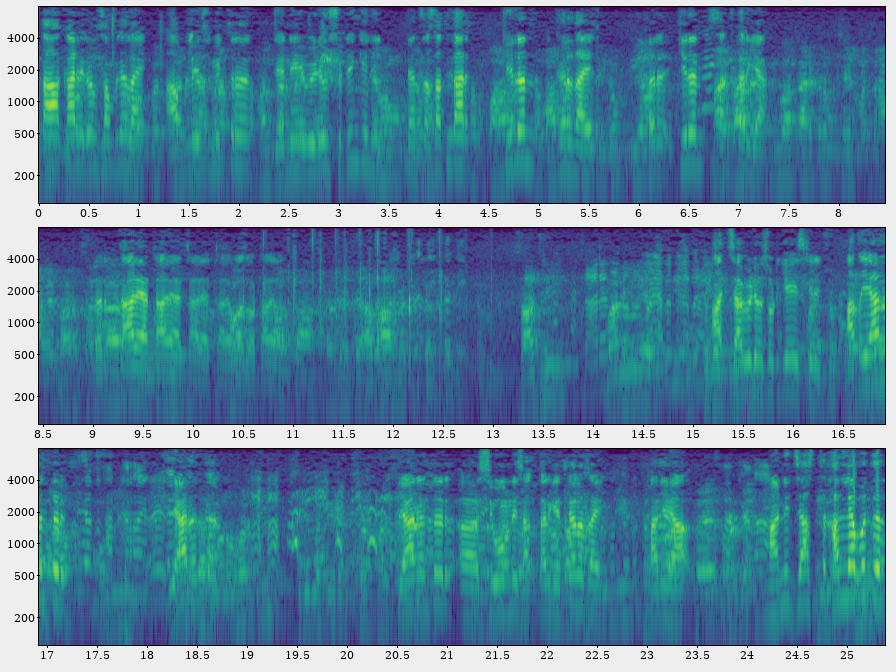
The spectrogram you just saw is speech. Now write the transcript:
आता हा कार्यक्रम संपलेला आहे. आपलेच मित्र ज्यांनी व्हिडिओ शूटिंग केली त्यांचा सत्कार किरण करत आहेत. तर किरण सत्कार घ्या. तर टाळ्या टाळ्या टाळ्या टाळ्या वाजवा टाळ्या आजचा व्हिडिओ शूट घ्या इसके आता यानंतर यानंतर यानंतर शिवमने सत्कार घेतलेलाच आहे. आणि आणि जास्त खाल्ल्याबद्दल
